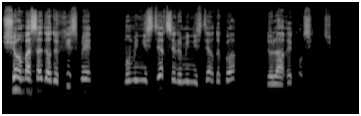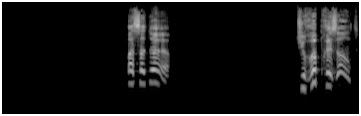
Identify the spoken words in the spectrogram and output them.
Je suis ambassadeur de Christ, mais mon ministère, c'est le ministère de quoi? De la réconciliation. Ambassadeur. Tu représentes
